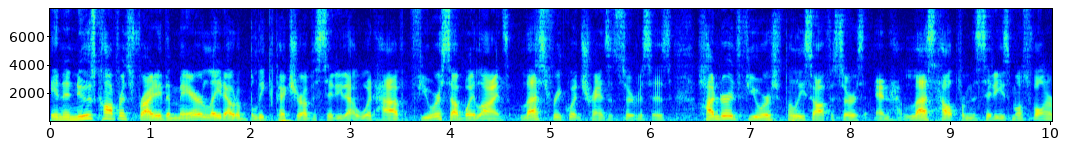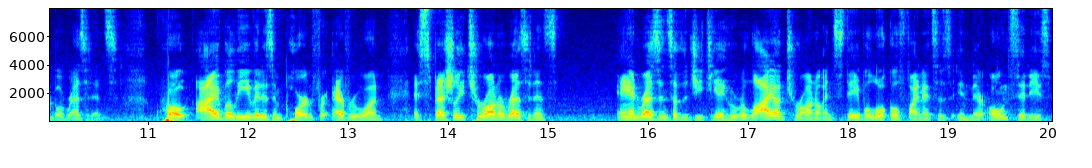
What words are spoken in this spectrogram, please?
in a news conference Friday, the mayor laid out a bleak picture of a city that would have fewer subway lines, less frequent transit services, hundreds fewer police officers, and less help from the city's most vulnerable residents. Quote, I believe it is important for everyone, especially Toronto residents and residents of the GTA who rely on Toronto and stable local finances in their own cities,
